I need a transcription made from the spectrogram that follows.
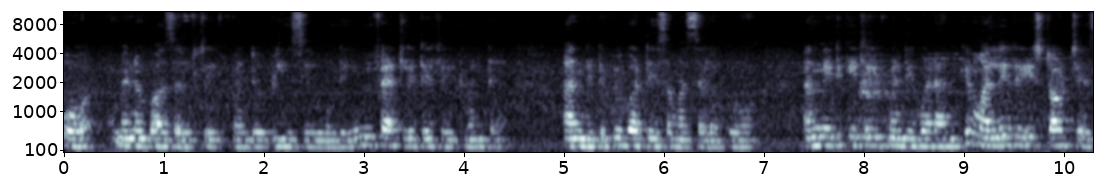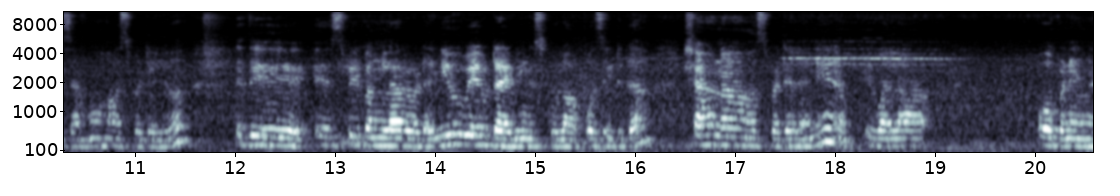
ఓ menopausal treatment PCOD infertility treatment అన్నిటి ప్యూబర్టీ సమస్యలకు అన్నిటికీ ట్రీట్మెంట్ ఇవ్వడానికి మళ్ళీ రీస్టార్ట్ చేశాము హాస్పిటల్ ఇది SP bungalow road new wave driving school ఆపోజిట్గా షహనా హాస్పిటల్ అని ఇవాళ ఓపెనింగ్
